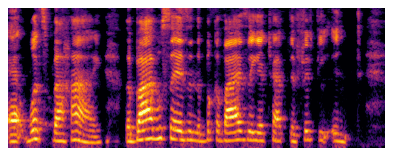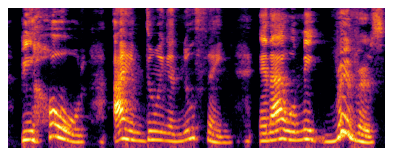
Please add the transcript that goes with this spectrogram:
at what's behind. The Bible says in the book of Isaiah, chapter 58, Behold, I am doing a new thing, and I will make rivers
